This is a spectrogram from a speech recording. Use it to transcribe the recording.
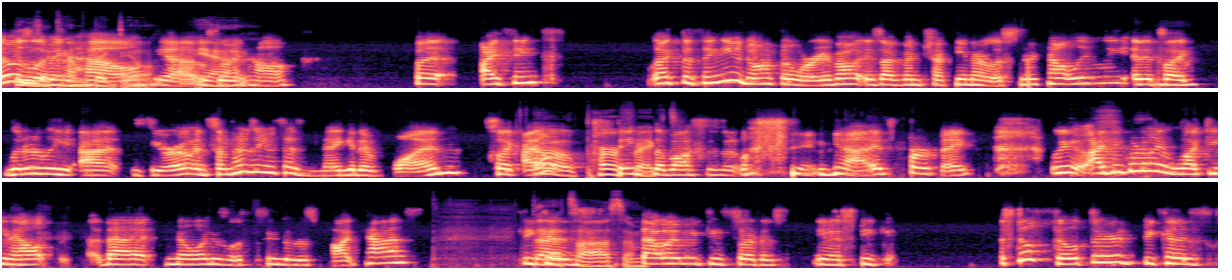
it was, it was, living kind of a big hell. Yeah, it was Yeah. living hell. But I think like the thing you don't have to worry about is I've been checking our listener count lately and it's like Mm-hmm. literally at zero and sometimes it even says negative one. So like I oh, don't perfect. think the bosses are listening. Yeah, it's perfect. We I think we're really lucking out that no one is listening to this podcast because That's awesome. that way we can sort of you know speak still filtered because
